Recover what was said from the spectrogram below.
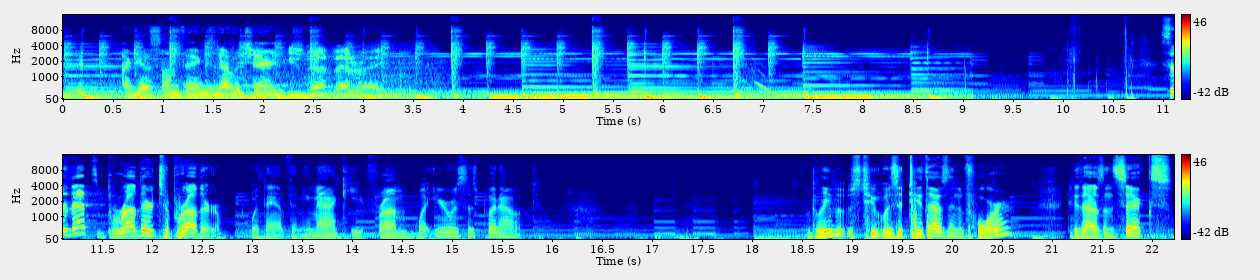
I guess some things never change. You got that right. So that's Brother to Brother with Anthony Mackie from what year was this put out? I believe it was two was it 2004? 2006.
